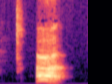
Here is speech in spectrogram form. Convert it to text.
Uh,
